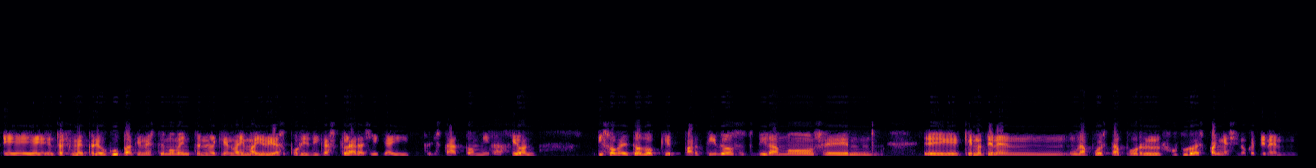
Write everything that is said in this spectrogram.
Eh, entonces me preocupa que en este momento en el que no hay mayorías políticas claras y que hay esta atomización y sobre todo que partidos, digamos, eh, eh, que no tienen una apuesta por el futuro de España, sino que tienen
